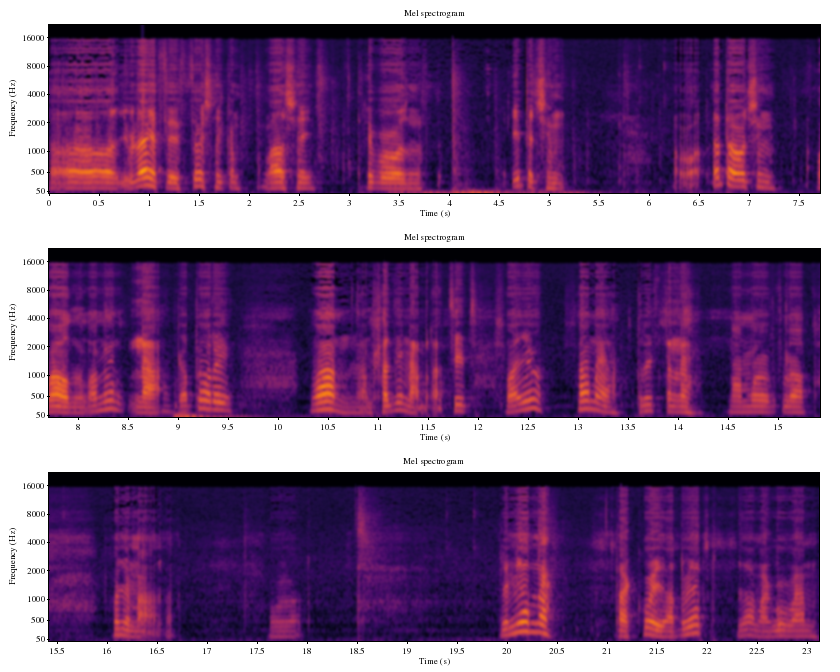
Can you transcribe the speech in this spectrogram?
э, является источником вашей тревожности и почему. Вот. Это очень важный момент, на который вам необходимо обратить свое самое пристальное, на мой взгляд, внимание. Вот. Примерно такой ответ я могу вам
